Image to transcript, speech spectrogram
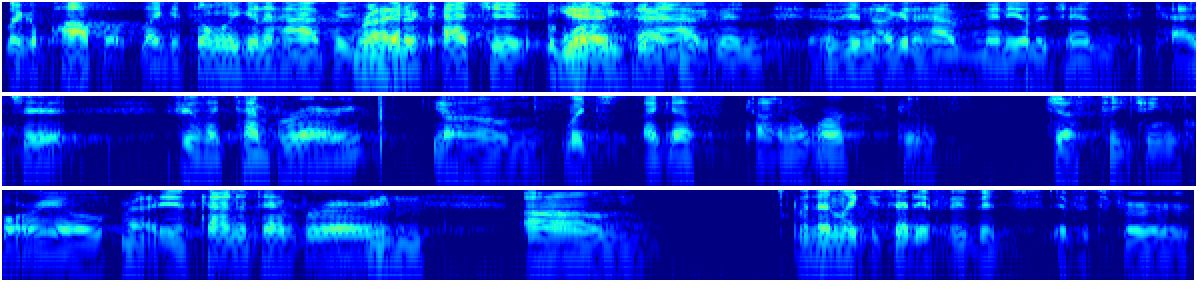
like a pop up. Like it's only gonna happen. Right. You better catch it Yeah, while it's gonna exactly. happen because you're not gonna have many other chances to catch it. It feels like temporary. Yeah. Um, which I guess kind of works because just teaching choreo Right. Mm-hmm. is kind of temporary. Um, but then, like you said, if, if it's if it's for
